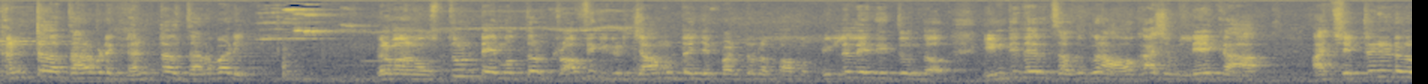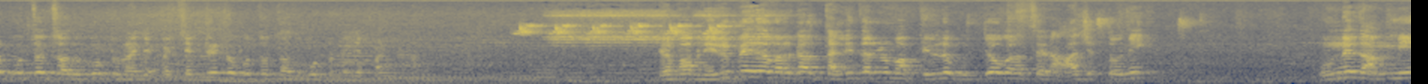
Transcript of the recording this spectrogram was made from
గంటల తరబడి గంటల తరబడి. ఇక్కడ మనం వస్తుంటే మొత్తం ట్రాఫిక్ ఇక్కడ జామ్ ఉంటుందని చెప్పి పాప పిల్లలు ఏదైతే ఉందో ఇంటి దగ్గర చదువుకునే అవకాశం లేక ఆ చెట్టు నీడలో కూర్చొని చదువుకుంటున్నాను చెప్పి చెట్టు నీడలో కూర్చొని చదువుకుంటున్నాను చెప్పండి ఇలా పాప నిరుపేద వర్గాల తల్లిదండ్రులు మా పిల్లలకు ఉద్యోగాలు వస్తాయని ఆశతోని ఉన్నది అమ్మి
